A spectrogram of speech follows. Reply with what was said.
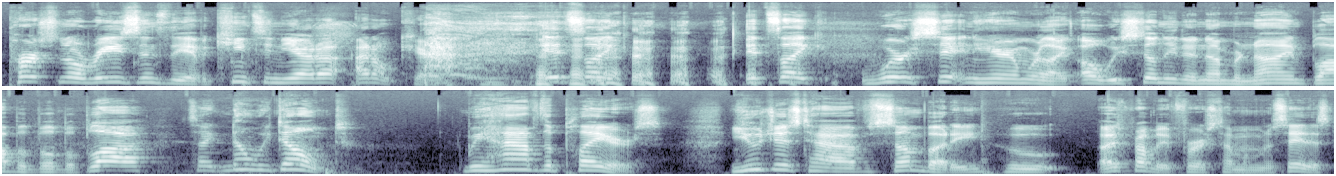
personal reasons, they have a quinceanera, I don't care. It's like it's like we're sitting here and we're like, oh, we still need a number nine, blah blah blah blah blah. It's like, no, we don't. We have the players. You just have somebody who that's probably the first time I'm going to say this,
